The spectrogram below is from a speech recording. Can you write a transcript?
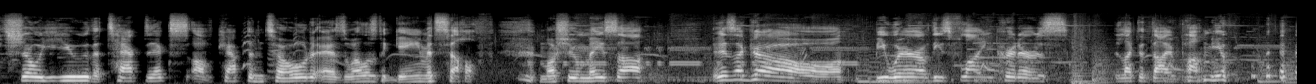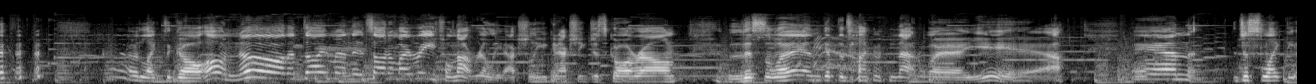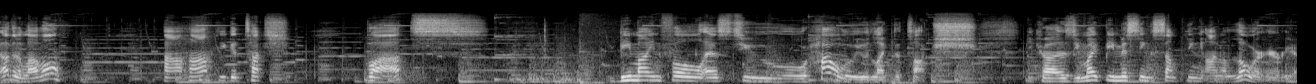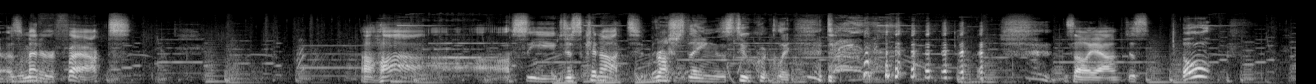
Show you the tactics of Captain Toad as well as the game itself. Mushroom Mesa is a go! Beware of these flying critters. They like to dive bomb you. I would like to go, oh no, the diamond, it's out of my reach! Well, not really, actually. You can actually just go around this way and get the diamond that way, yeah. And just like the other level, uh-huh, you could touch, but be mindful as to how you would like to touch, because you might be missing something on a lower area. As a matter of fact, Aha! See, you just cannot rush things too quickly. so yeah, just... Oh!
